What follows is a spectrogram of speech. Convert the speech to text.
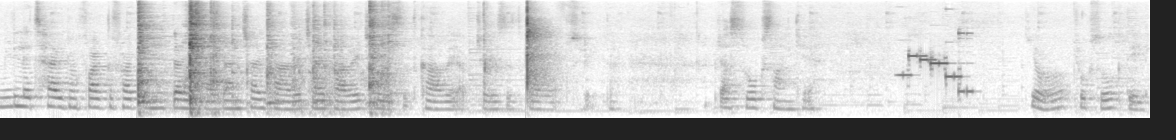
Millet her gün farklı farklı yemekler yapar. Ben çay kahve, çay kahve, çay ısıt, kahve yap, çay ısıt, kahve yap sürekli. Biraz soğuk sanki. Yok, çok soğuk değil.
